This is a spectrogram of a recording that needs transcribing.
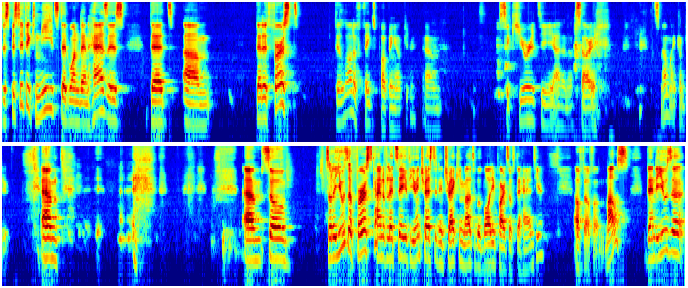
the specific needs that one then has is that, um, that at first, there are a lot of things popping up here. Um, security, I don't know, sorry. it's not my computer. Um, um, so, so the user first kind of, let's say if you're interested in tracking multiple body parts of the hand here, of, of a mouse, then the user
